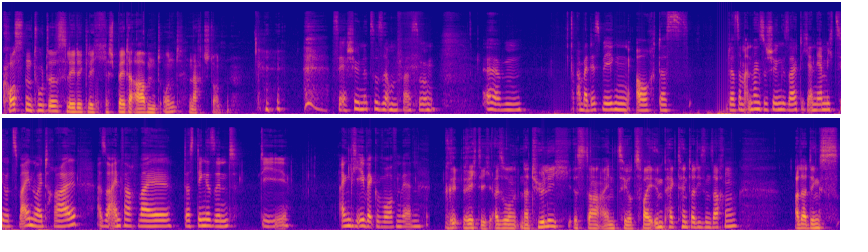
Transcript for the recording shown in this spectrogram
Kosten tut es lediglich späte Abend- und Nachtstunden. Sehr schöne Zusammenfassung. Ähm, aber deswegen auch das Du hast am Anfang so schön gesagt, ich ernähre mich CO2-neutral. Also einfach, weil das Dinge sind, die eigentlich eh weggeworfen werden. richtig. Also natürlich ist da ein CO2-Impact hinter diesen Sachen. Allerdings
